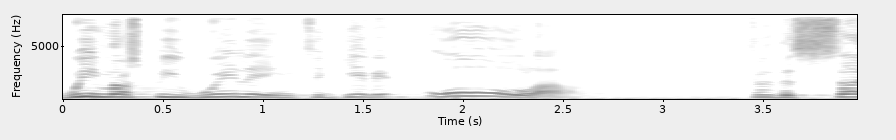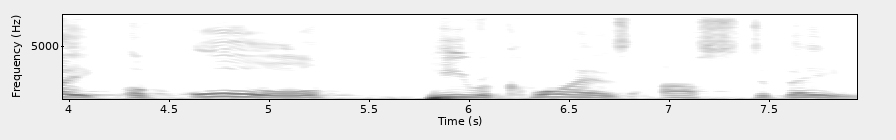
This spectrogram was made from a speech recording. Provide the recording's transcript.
We must be willing to give it all up for the sake of all he requires us to be.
